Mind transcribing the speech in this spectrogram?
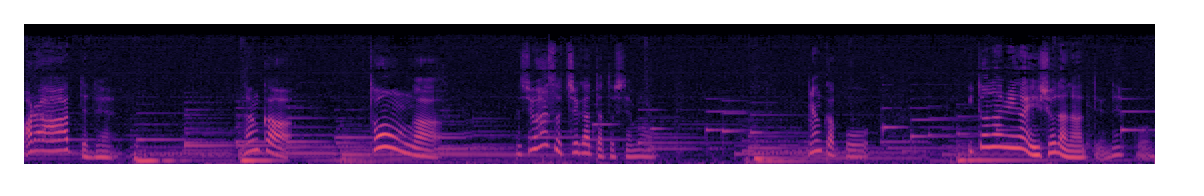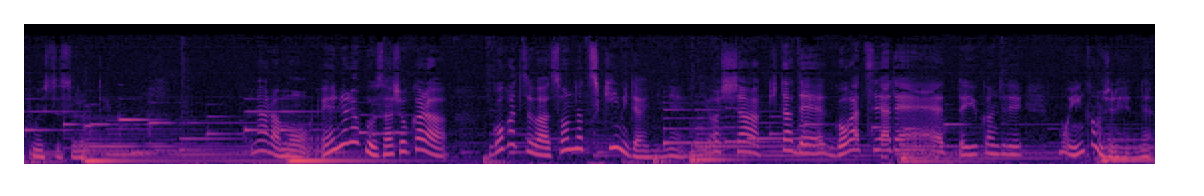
あらーってね。なんかトーンが周波数違ったとしてもなんかこう営みが一緒だなっていうねこう噴出するっていう。ならもう遠慮なく最初から5月はそんな月みたいにねよっしゃ来たで5月やでっていう感じでもういいかもしれへんね、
